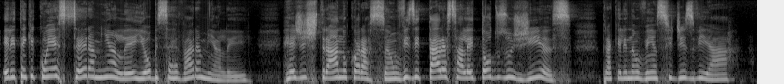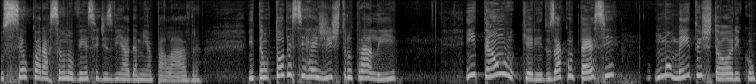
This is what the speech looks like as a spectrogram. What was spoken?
Ele tem que conhecer a minha lei e observar a minha lei. Registrar no coração, visitar essa lei todos os dias, para que ele não venha se desviar. O seu coração não venha se desviar da minha palavra. Então, todo esse registro está ali. Então, queridos, acontece um momento histórico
